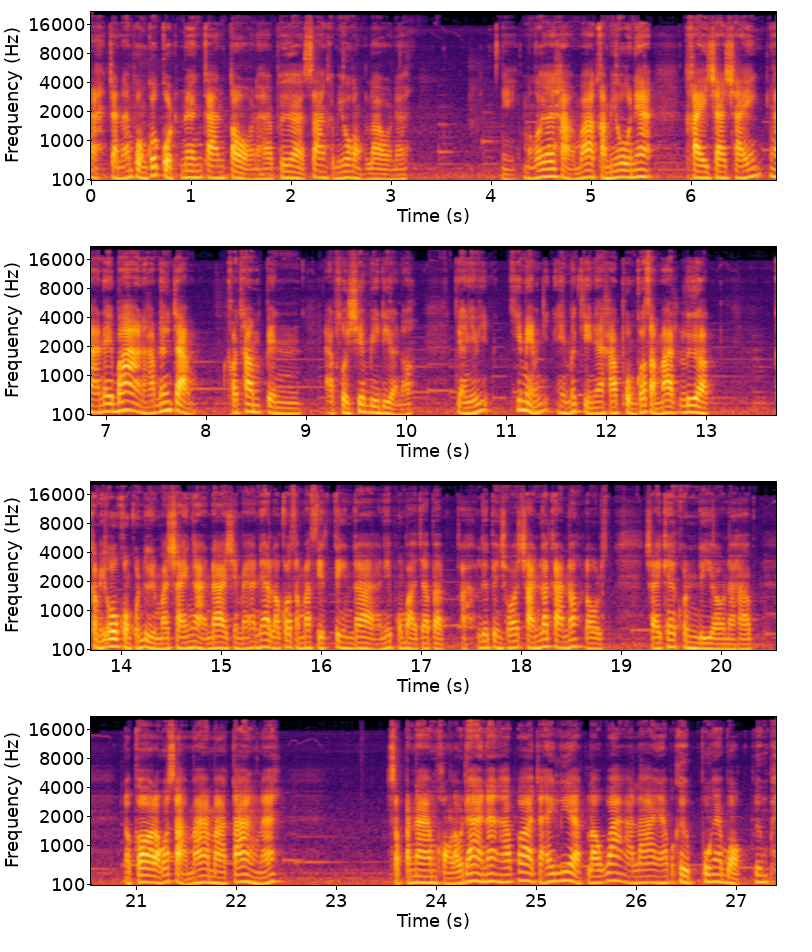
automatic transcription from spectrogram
อะจากนั้นผมก็กดเนินการต่อนะครับเพื่อสร้างคามิโอของเรานะนี่มันก็จะถามว่าคามิโอเนี่ยใครจะใช้งานได้บ้างนะครับ เนื่องจากเขาทำเป็นแอปโซเชียลมีเดียเนาะอย่างที่เห็นเมื่อกี้เนี่ยครับผมก็สามารถเลือก มิโอของคนอื่นมาใช้งานได้ใช่ไหมอันนี้เราก็สามารถเซตติ้งได้ อันนี้ผมอาจจะแบบอะเลือกเป็นเฉพาะชั้นละกันเนาะเราใช้แค่คนเดียวนะครับ แล้วก็เราก็สามารถมาตั้งนะสรรพนามของเราได้นะครับ ว่าจะให้เรียกเราว่าอะไรนะครับก็คือพูดง่ายบอกเรื่องเพ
